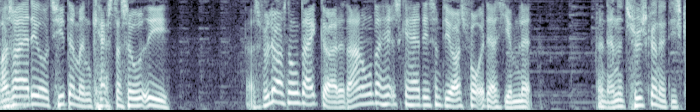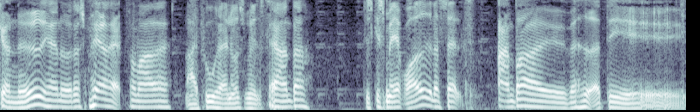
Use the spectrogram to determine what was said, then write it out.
Og så er det jo tit, at man kaster sig ud i... Der er selvfølgelig også nogen, der ikke gør det. Der er nogen, der helst skal have det, som de også får i deres hjemland. Blandt andet tyskerne, de skal jo nøde have noget, der smager alt for meget af, Nej, puh, her er noget som helst. af andre. Det skal smage røget eller salt. Andre, øh, hvad hedder det...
